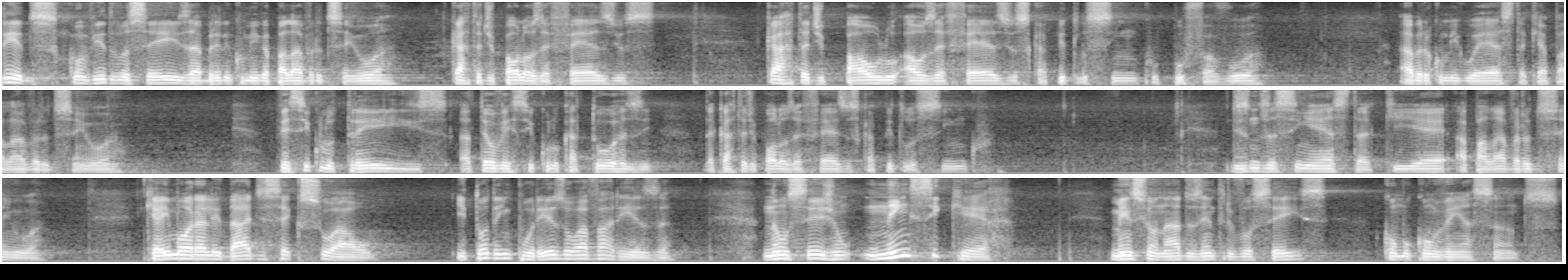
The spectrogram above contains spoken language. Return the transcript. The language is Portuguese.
Queridos, convido vocês a abrirem comigo a palavra do Senhor, carta de Paulo aos Efésios, carta de Paulo aos Efésios, capítulo 5, por favor. Abra comigo esta, que é a palavra do Senhor. Versículo 3 até o versículo 14 da carta de Paulo aos Efésios, capítulo 5. Diz-nos assim esta, que é a palavra do Senhor, que a imoralidade sexual e toda impureza ou avareza não sejam nem sequer mencionados entre vocês como convém a santos.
